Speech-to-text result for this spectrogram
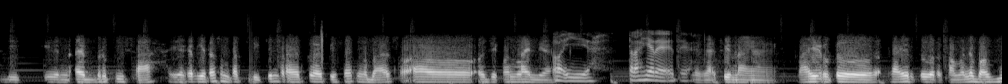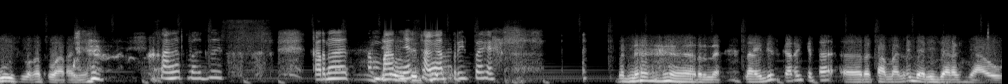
bikin eh berpisah ya kan kita sempat bikin terakhir tuh episode ngebahas soal ojek online ya. Oh iya terakhir ya itu ya. Ya nggak sih, nah terakhir tuh, terakhir tuh rekamannya bagus banget suaranya. Sangat bagus karena tempatnya itu- sangat prepare. Bener. Nah, Nah ini sekarang kita eh, rekamannya dari jarak jauh.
